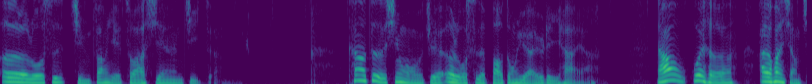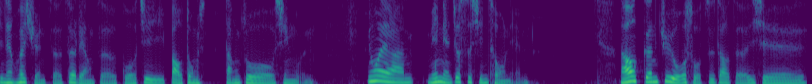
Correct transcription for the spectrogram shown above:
俄罗斯警方也抓 CNN 记者。看到这则新闻，我觉得俄罗斯的暴动越来越厉害啊。然后，为何爱幻想今天会选择这两则国际暴动当做新闻？因为啊，明年就是辛丑年。然后，根据我所知道的一些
